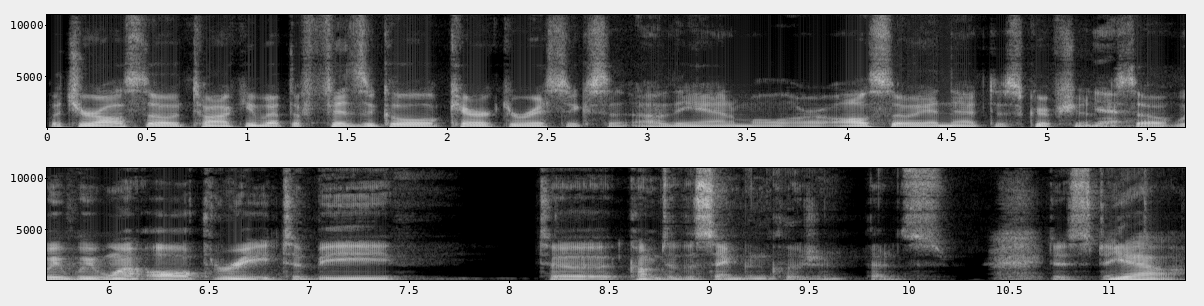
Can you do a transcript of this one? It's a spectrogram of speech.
but you're also talking about the physical characteristics of the animal are also in that description. Yeah. So we we want all three to be to come to the same conclusion that it's distinct. Yeah,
